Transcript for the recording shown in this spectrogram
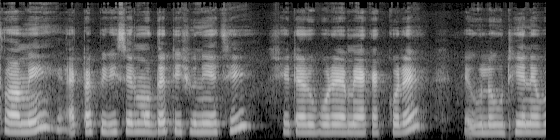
তো আমি একটা পিরিসের মধ্যে টিস্যু নিয়েছি। সেটার উপরে আমি এক এক করে এগুলো উঠিয়ে নেব।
